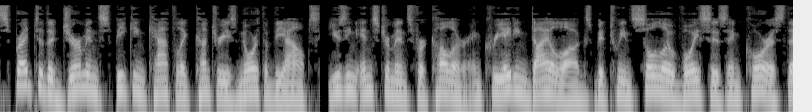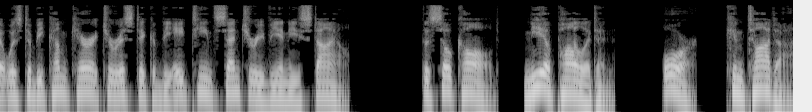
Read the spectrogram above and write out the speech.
spread to the German-speaking Catholic countries north of the Alps, using instruments for color and creating dialogues between solo voices and chorus that was to become characteristic of the 18th-century Viennese style. The so-called Neapolitan or cantata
